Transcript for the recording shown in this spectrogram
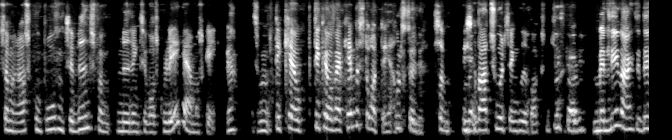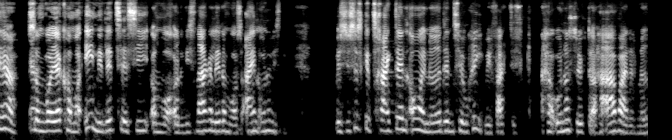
så man også kunne bruge dem til vidensformidling til vores kollegaer måske. Ja. Altså, det, kan jo, det kan jo være kæmpestort det her. Fuldstændig. Så vi skal bare turde tænke ud af boksen. Men lige nøjagtigt det her, Ja. som hvor jeg kommer egentlig lidt til at sige, om, og vi snakker lidt om vores egen undervisning. Hvis vi så skal trække den over i noget af den teori, vi faktisk har undersøgt og har arbejdet med,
